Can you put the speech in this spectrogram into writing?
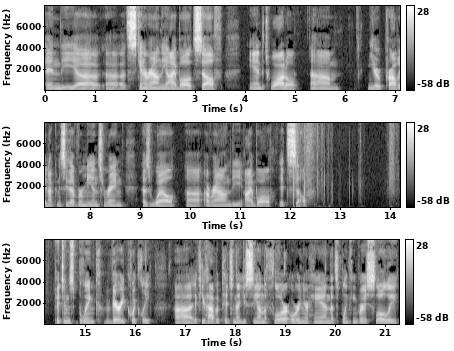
in the uh, uh, skin around the eyeball itself and its wattle, um, you're probably not going to see that Vermeer's ring as well uh, around the eyeball itself. Pigeons blink very quickly. Uh, if you have a pigeon that you see on the floor or in your hand that's blinking very slowly,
